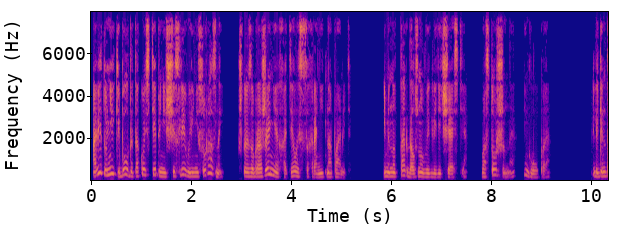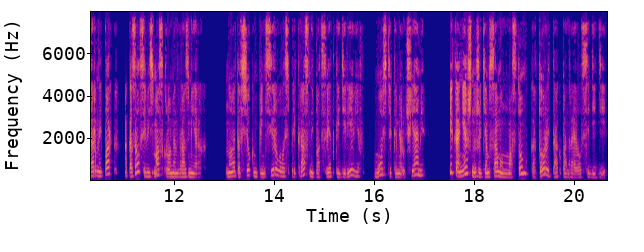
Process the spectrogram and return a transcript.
а вид у Ники был до такой степени счастливый и несуразный, что изображение хотелось сохранить на память. Именно так должно выглядеть счастье, восторженное и глупое. Легендарный парк оказался весьма скромен в размерах, но это все компенсировалось прекрасной подсветкой деревьев, мостиками, ручьями и, конечно же, тем самым мостом, который так понравился Диди.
